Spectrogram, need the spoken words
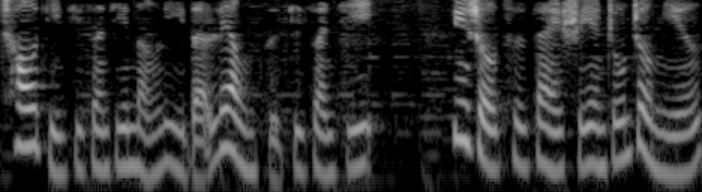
超级计算机能力的量子计算机，并首次在实验中证明。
